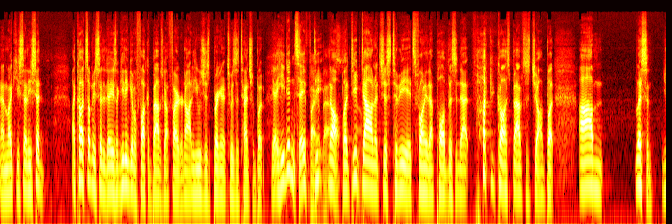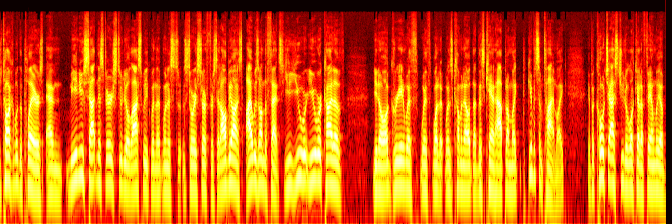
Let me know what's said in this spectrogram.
and like he said, he said, I caught something he said today. He's like, he didn't give a fuck if Babs got fired or not. He was just bringing it to his attention. But Yeah, he didn't say fire deep, Babs. no, but deep down, it's just to me, it's funny that Paul Bissonnette fucking cost Babs his job. But um, listen, you talk about the players, and me and you sat in this very studio last week when the when the st- story surfaced, and I'll be honest, I was on the fence. You you were you were kind of, you know, agreeing with with what was coming out that this can't happen. I'm like, give it some time. Like, if a coach asked you to look at a family of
